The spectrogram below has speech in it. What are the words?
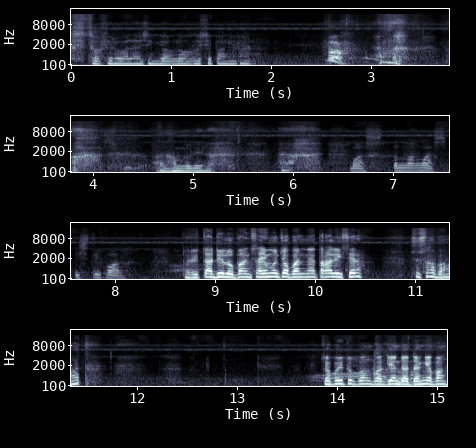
Astagfirullahaladzim ya Allah Gusti Pangeran. Alhamdulillah. Mas, tenang mas, istighfar. Dari tadi loh bang, saya mau coba netralisir, susah banget. Coba itu bang, bagian dadangnya bang.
